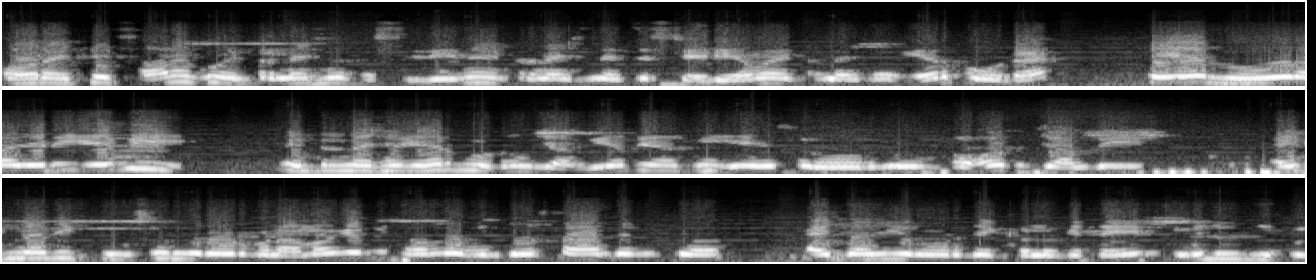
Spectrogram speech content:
ਔਰ ਇੱਥੇ ਸਾਰਾ ਕੋਈ ਇੰਟਰਨੈਸ਼ਨਲ ਫੈਸਿਲਿਟੀ ਨੇ ਇੰਟਰਨੈਸ਼ਨਲ ਇੱਥੇ ਸਟੇਡੀਅਮ ਹੈ ਇੰਟਰਨੈਸ਼ਨਲ 에ਅਰਪੋਰਟ ਹੈ। ਤੇ ਇਹ ਰੋਡ ਆ ਜਿਹੜੀ, ਇਹ ਵੀ ਇੰਟਰਨੈਸ਼ਨਲ 에ਅਰਪੋਰਟ ਨੂੰ ਜਾਂਦੀ ਹੈ ਤੇ ਅਸੀਂ ਇਸ ਰੋਡ ਨੂੰ ਬਹੁਤ ਜਲਦੀ ਇੰਨਾ ਦੀ ਖੂਬਸੂਰਤ ਰੋਡ ਬਣਾਵਾਂਗੇ ਵੀ ਤੁਹਾਨੂੰ ਹਿੰਦੁਸਤਾਨ ਦੇ ਵਿੱਚ ਐਦਾਂ ਦੀ ਰੋਡ ਦੇਖਣ ਨੂੰ ਕਿਤੇ ਮਿਲੂਗੀ ਸੀ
